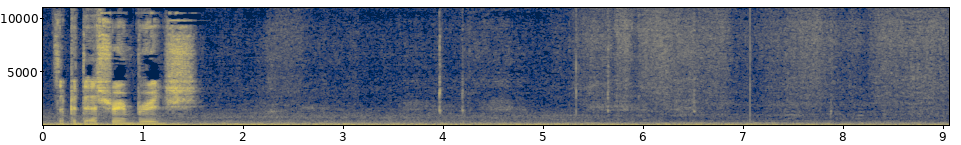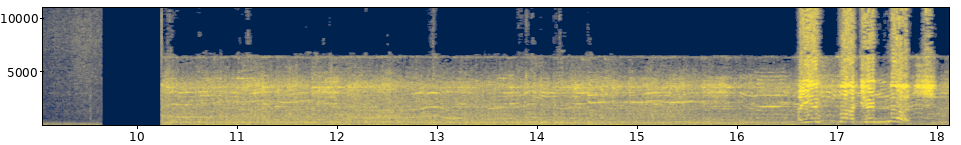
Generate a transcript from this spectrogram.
it's a pedestrian bridge. Are you fucking nuts?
